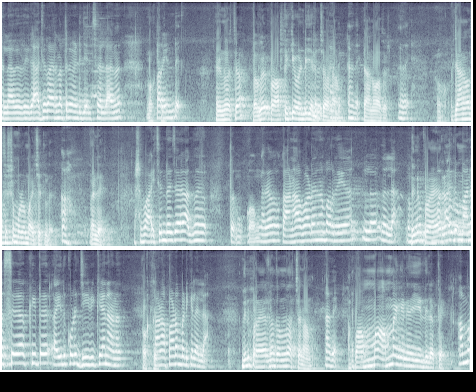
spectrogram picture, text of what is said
അല്ലാതെ രാജഭരണത്തിന് വേണ്ടി ജനിച്ചതല്ല എന്ന് പറയുന്നുണ്ട്. എന്ന് വെച്ചാൽ ഭഗവത് പ്രാപ്തിക്ക് വേണ്ടി ജനിച്ചവനാണ് ജ്ഞാനവാസിഷ്ടം മുഴുവൻ വായിച്ചിട്ടുണ്ട്. ആ. അല്ലേ? പക്ഷെ വായിച്ചിട്ടുണ്ട് വെച്ചാൽ ത- അങ്ങനെ കാണാപാടെന്ന് പറഞ്ഞുള്ളതല്ല അതിൽ മനസ്സിലാക്കിയിട്ട് അതിൽ കൂടെ ജീവിക്കാനാണ്. കാണാപ്പാടം പഠിക്കലല്ല. ഇതിന് പ്രേരണ തന്നത് അച്ഛനാണ്. അതെ. അപ്പൊ അമ്മ അമ്മ എങ്ങനെയാ ഈ ഇതിലൊക്കെ? അമ്മ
